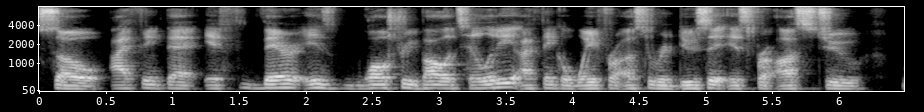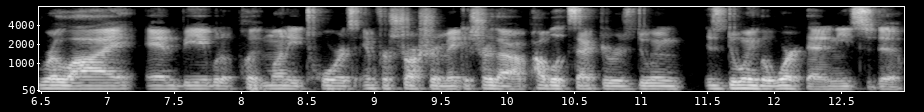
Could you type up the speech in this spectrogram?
So I think that if there is Wall Street volatility, I think a way for us to reduce it is for us to rely and be able to put money towards infrastructure and making sure that our public sector is doing is doing the work that it needs to do.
